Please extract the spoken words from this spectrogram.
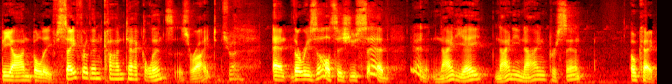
beyond belief, safer than contact lenses, right? Sure. And the results, as you said, 98, 99%. Okay.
